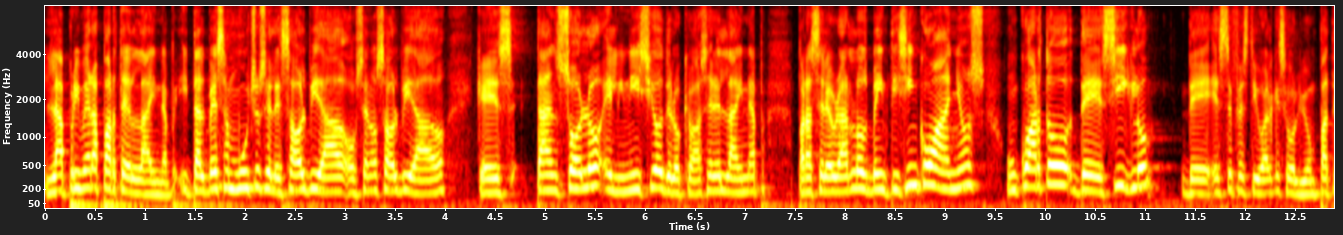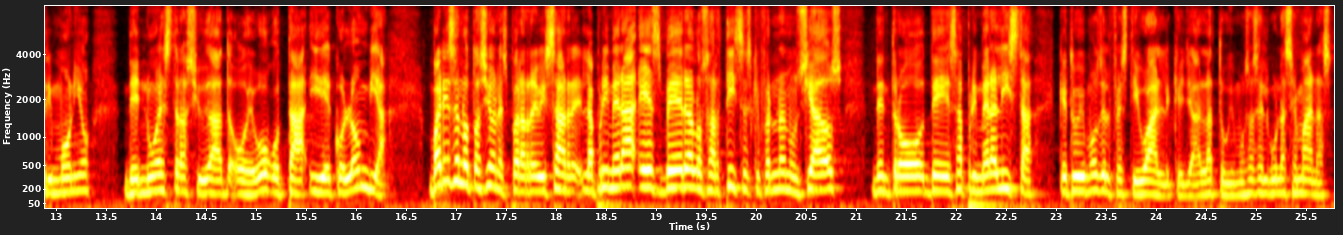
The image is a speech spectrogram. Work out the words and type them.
la primera parte del lineup y tal vez a muchos se les ha olvidado o se nos ha olvidado que es tan solo el inicio de lo que va a ser el lineup para celebrar los 25 años, un cuarto de siglo de este festival que se volvió un patrimonio de nuestra ciudad o de Bogotá y de Colombia. Varias anotaciones para revisar. La primera es ver a los artistas que fueron anunciados dentro de esa primera lista que tuvimos del festival, que ya la tuvimos hace algunas semanas.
